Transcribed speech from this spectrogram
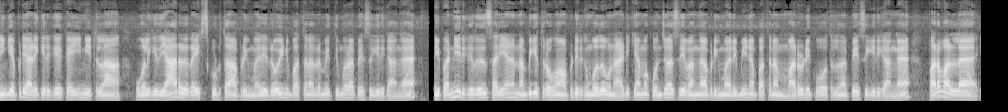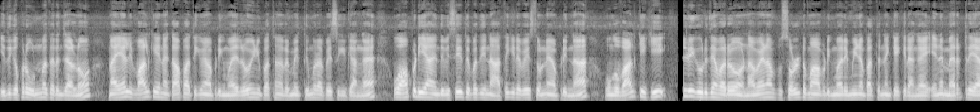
நீங்க எப்படி அடிக்கிறதுக்கு கை நீட்டலாம்? உங்களுக்கு இது யாரு ரைட்ஸ் கொடுத்தா அப்படிங்க மாதிரி ரோஹினி பார்த்தனா ரொம்ப திமிரா பேசிக்கிருக்காங்க. நீ பண்ணியிருக்கிறது சரியான நம்பிக்கை துரோகம். அப்படி இருக்கும்போது உன்னை அடிக்காம கொஞ்சம் செய்வாங்க அப்படிங்கிற மாதிரி மீனா பார்த்தனா மறுபடியும் கோவத்துல தான் பேசிக்கிருக்காங்க. பரவாயில்ல இதுக்கப்புறம் உண்மை தெரிஞ்சாலும் நான் ஏன் வாழ்க்கையை நான் காப்பாற்றிக்குவேன் அப்படிங்கிற மாதிரி ரோஹினி பார்த்தா ரொம்ப திமிரா பேசிக்கிருக்காங்க. ஓ அப்படியா? இந்த விஷயத்தை பற்றி நான் அத்தைக்கிட்ட பேச சொன்னேன் அப்படின்னா உங்கள் வாழ்க்கைக்கு கேள்வி குறி வரும். நான் வேணா சொல்லட்டுமா அப்படிங்க மாதிரி மீனை பார்த்தேன்னு கேட்குறாங்க என்ன மிரட்டுறியா?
